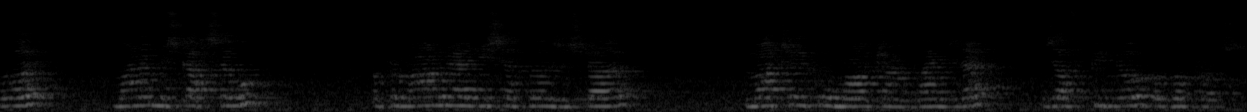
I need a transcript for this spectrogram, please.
Hello, my name is Gus Sevil. I'm from Armidale, New South Wales, Australia. My 24 mile campaign today is off Good of Lochrosque.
